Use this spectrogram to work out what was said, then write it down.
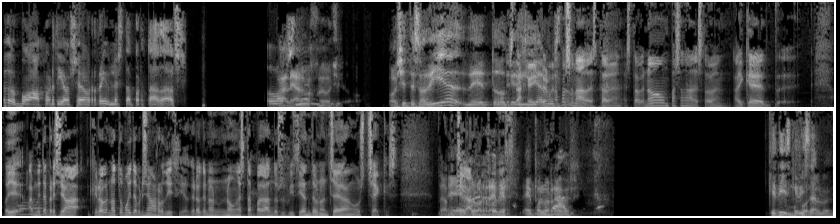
Oh, Boa, por Dios, é horrible esta portada. Lo vale, a lo mejor Oxe, tes o día de todo que Esta Non pasa nada, está ben, está ben. Non pasa nada, está ben. Hai que Oye, hai ah. moita presión, a, creo que noto moita presión a Rodicio. Creo que non, non está pagando suficiente ou non chegan os cheques. Pero a mí eh, chegaron. os rever, é polo rever. Que dis, que dis, Alba?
